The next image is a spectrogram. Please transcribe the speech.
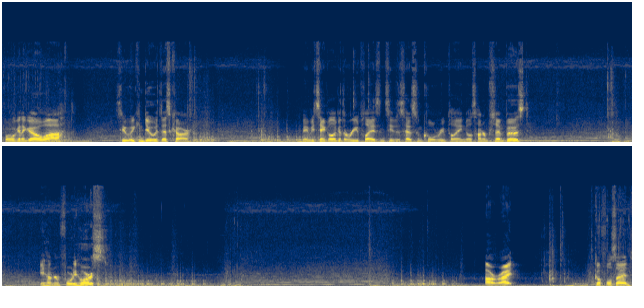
But we're gonna go uh, see what we can do with this car. Maybe take a look at the replays and see if this has some cool replay angles. 100% boost. 840 horse. Alright. Let's go full send.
